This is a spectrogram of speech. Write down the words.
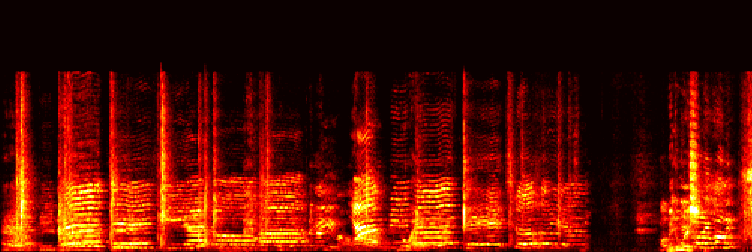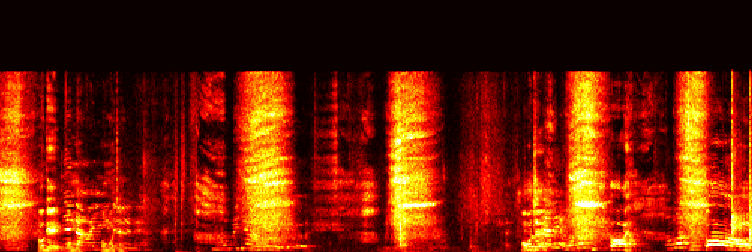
Happy birthday. Make a wish. Okay, one more, one more time. One more time. Oh. Oh.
